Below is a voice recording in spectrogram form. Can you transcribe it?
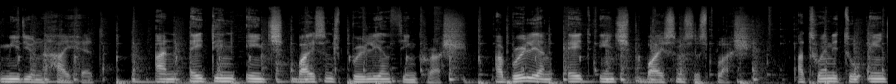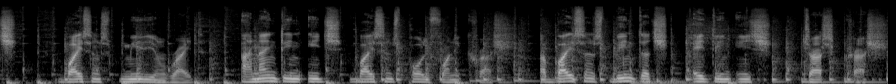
medium hi-hat. An 18-inch Byzance Brilliant Thin Crash. A Brilliant 8-inch Byzance Splash. A 22-inch Byzance Medium Ride a 19-inch Byzance Polyphonic Crash, a Byzance Vintage 18-inch Trash Crash,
